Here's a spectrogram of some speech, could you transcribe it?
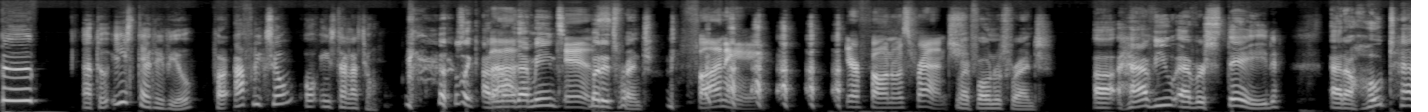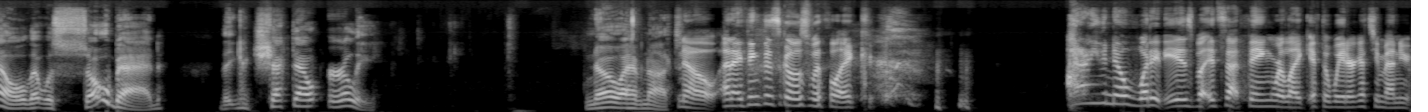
"Boop, as-tu este review for affliction or installation?" I was like, I don't know what That that means, but it's French. funny. Your phone was French. My phone was French. Uh, have you ever stayed at a hotel that was so bad that you checked out early? No, I have not. No, and I think this goes with like I don't even know what it is, but it's that thing where like if the waiter gets you menu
